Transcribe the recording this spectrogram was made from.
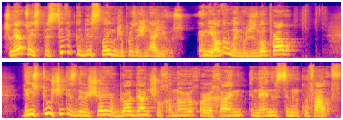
So that's why specifically this language a person should not use. Any other language is no problem. These two shittas in the Rishonim are brought down Shulchan Aruch Orach Chaim in the end of Simon Kuf Aleph.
